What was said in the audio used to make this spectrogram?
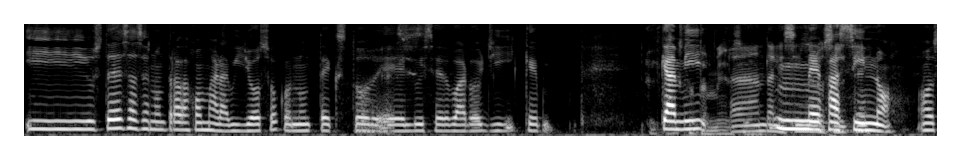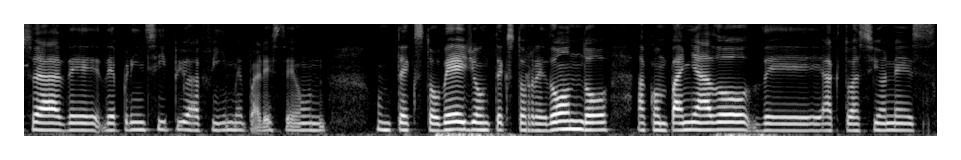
Y ustedes hacen un trabajo maravilloso con un texto de Luis Eduardo G que, que a mí me fascinó. O sea, de, de principio a fin me parece un, un texto bello, un texto redondo, acompañado de actuaciones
